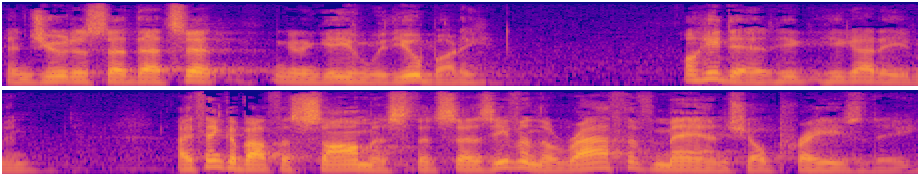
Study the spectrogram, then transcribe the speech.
And Judas said, That's it. I'm going to get even with you, buddy. Well, he did. He, he got even. I think about the psalmist that says, Even the wrath of man shall praise thee.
